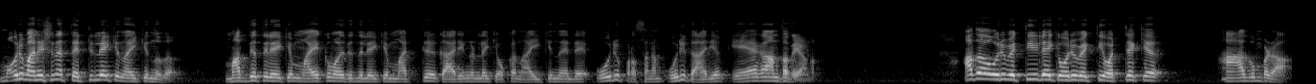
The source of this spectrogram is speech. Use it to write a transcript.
ഒരു മനുഷ്യനെ തെറ്റിലേക്ക് നയിക്കുന്നത് മദ്യത്തിലേക്കും മയക്കുമരുന്നിലേക്കും മറ്റ് കാര്യങ്ങളിലേക്കൊക്കെ നയിക്കുന്നതിന്റെ ഒരു പ്രശ്നം ഒരു കാര്യം ഏകാന്തതയാണ്. അത് ഒരു വ്യക്തിയിലേക്ക് ഒരു വ്യക്തി ഒറ്റയ്ക്ക് ആകുമ്പോഴാണ്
